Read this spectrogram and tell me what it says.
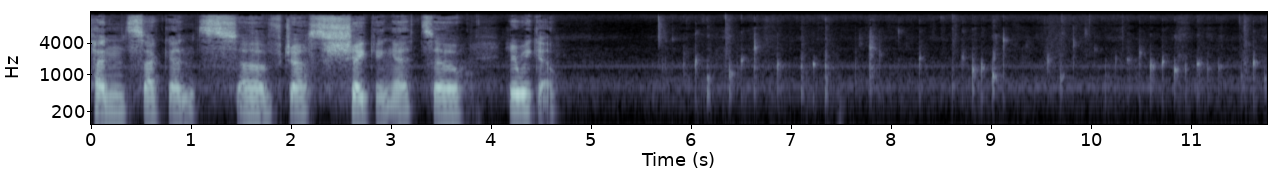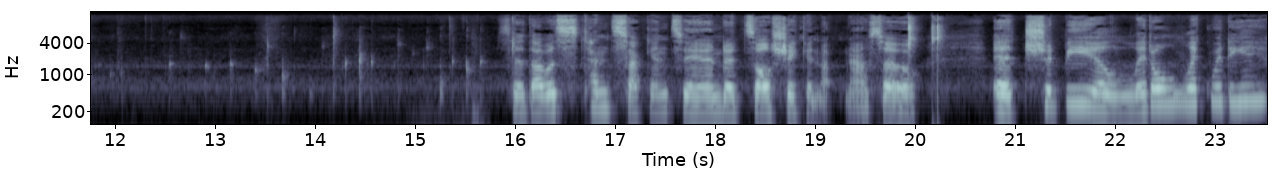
10 seconds of just shaking it. So here we go. So that was 10 seconds and it's all shaken up now. So it should be a little liquidy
